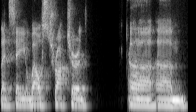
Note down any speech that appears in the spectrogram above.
let's say, well-structured uh, um,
